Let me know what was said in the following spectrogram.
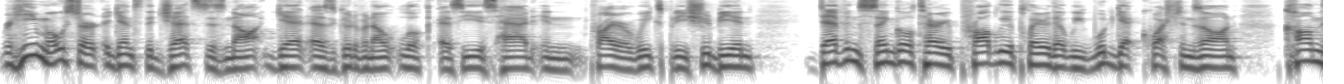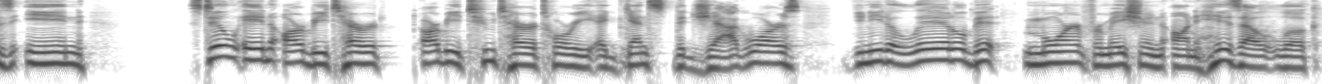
Raheem Mostert against the Jets does not get as good of an outlook as he has had in prior weeks, but he should be in. Devin Singletary, probably a player that we would get questions on, comes in still in RB ter- RB2 territory against the Jaguars. You need a little bit more information on his outlook,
